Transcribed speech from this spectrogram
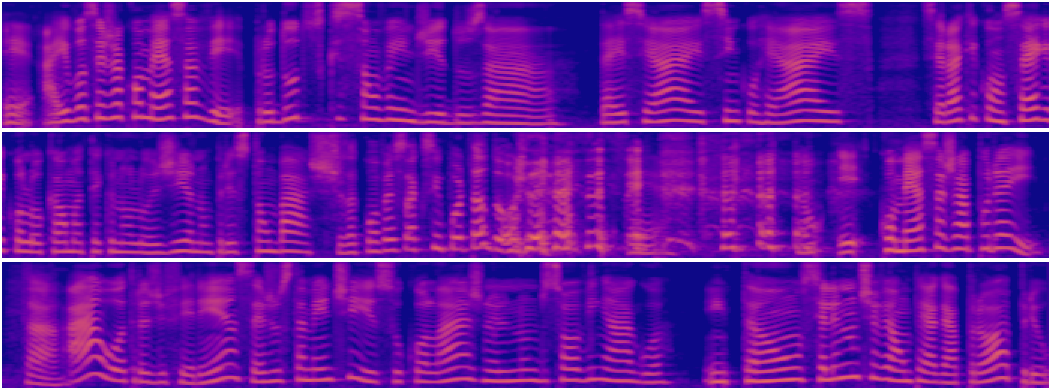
É, aí você já começa a ver produtos que são vendidos a 10 reais, 5 reais. Será que consegue colocar uma tecnologia num preço tão baixo? Precisa conversar com esse importador, né? É. Então, começa já por aí. Tá. A outra diferença é justamente isso. O colágeno, ele não dissolve em água. Então, se ele não tiver um pH próprio,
